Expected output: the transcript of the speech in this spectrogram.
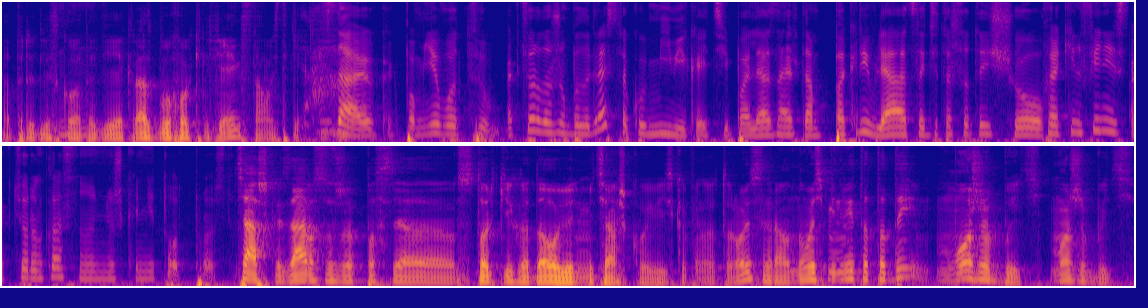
от Ридли Скотта, mm-hmm. где как раз был Хокин Феникс, там вот такие... Не знаю, как по мне, вот актер должен был играть с такой мимикой, типа, а знаешь, там покривляться, где-то что-то еще. Хокин Феникс, актер он классный, но немножко не тот просто. Тяжко, зараз уже после стольких годов вельми тяжко увидеть, как он эту роль сыграл. Но восьминвита тады, может быть, может быть.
